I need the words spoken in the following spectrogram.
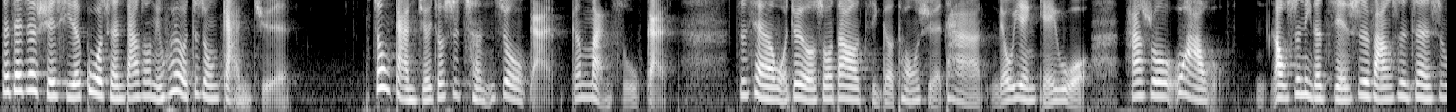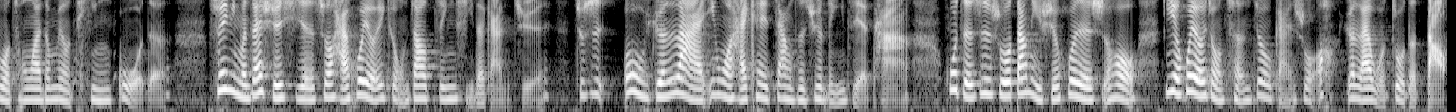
那在这学习的过程当中，你会有这种感觉，这种感觉就是成就感跟满足感。之前我就有收到几个同学他留言给我，他说：“哇，老师你的解释方式真的是我从来都没有听过的。”所以你们在学习的时候，还会有一种叫惊喜的感觉，就是哦，原来英文还可以这样子去理解它，或者是说，当你学会的时候，你也会有一种成就感，说哦，原来我做得到。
